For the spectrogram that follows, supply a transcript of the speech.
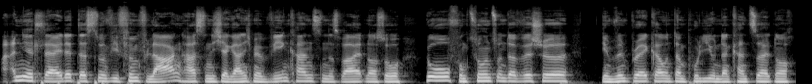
angekleidet, dass du irgendwie fünf Lagen hast und dich ja gar nicht mehr bewegen kannst. Und das war halt noch so, jo, Funktionsunterwäsche, den Windbreaker unterm Pulli und dann kannst du halt noch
